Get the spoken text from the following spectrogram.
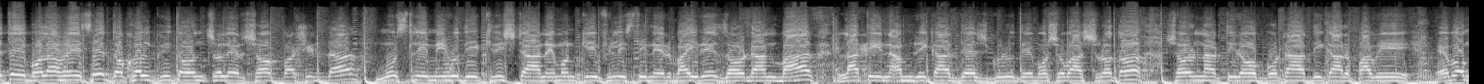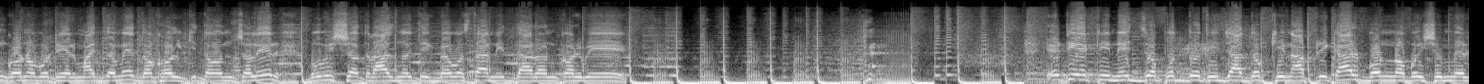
এতে বলা হয়েছে, দখলকৃত অঞ্চলের সব বাসিন্দা, মুসলিম, ইহুদি, খ্রিস্টান, এমনকি ফিলিস্তিনের বাইরে জর্ডান বা লাতিন আমেরিকার দেশগুলোতে বসবাসরত শরণার্থীরাও ভোটাধিকার পাবে এবং গণভোটের মাধ্যমে দখলকৃত অঞ্চলের ভবিষ্যৎ রাজনৈতিক ব্যবস্থা নির্ধারণ করবে। এটি একটি ন্যায্য পদ্ধতি যা দক্ষিণ আফ্রিকার বন্য বৈষম্যের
